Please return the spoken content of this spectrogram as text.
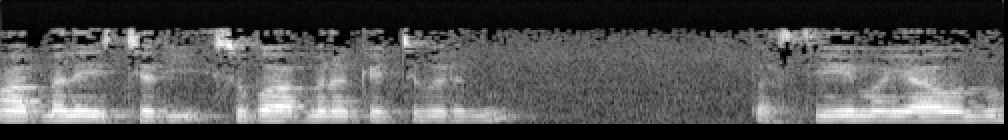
ആത്മനയിച്ചതി സുഖാത്മനൊക്കെ വരുന്നു. പ്രസ്തീമയാവുന്നു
